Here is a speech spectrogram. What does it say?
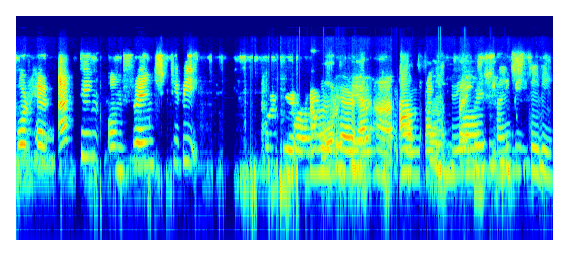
for her acting on French TV. for her act on Acting on French French TV.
